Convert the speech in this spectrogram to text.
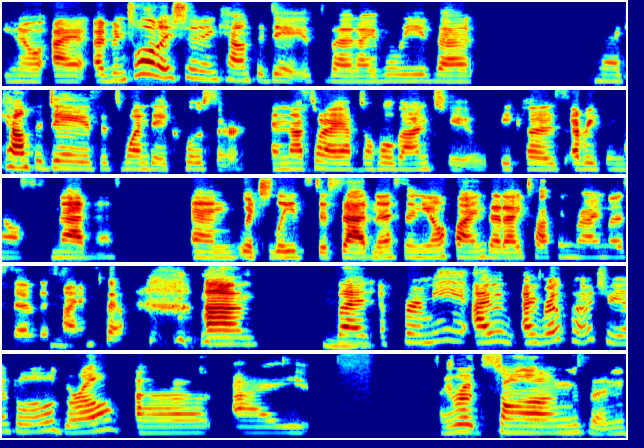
you know, I, I've been told I shouldn't count the days, but I believe that when I count the days, it's one day closer. And that's what I have to hold on to because everything else is madness and which leads to sadness. And you'll find that I talk in rhyme most of the time. So, um, but mm-hmm. for me, I, I wrote poetry as a little girl. Uh, I I wrote songs and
